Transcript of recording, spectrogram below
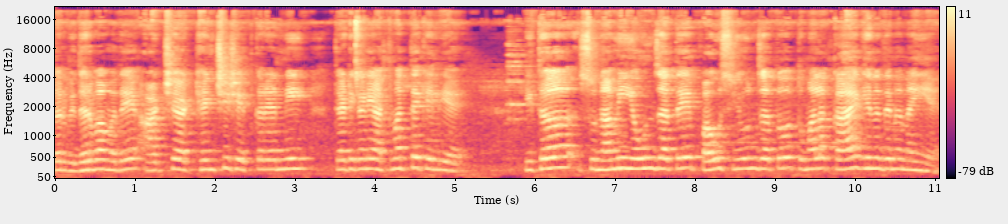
तर विदर्भामध्ये आठशे अठ्ठ्याऐंशी शेतकऱ्यांनी त्या ठिकाणी आत्महत्या केली आहे. इथं सुनामी येऊन जाते पाऊस येऊन जातो तुम्हाला काय घेणं देणं नाही आहे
